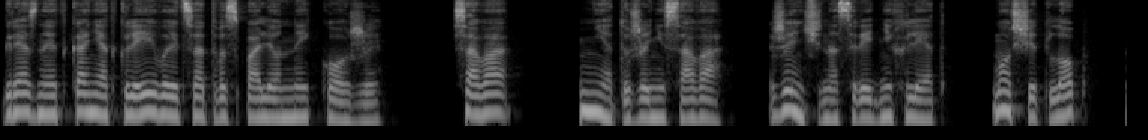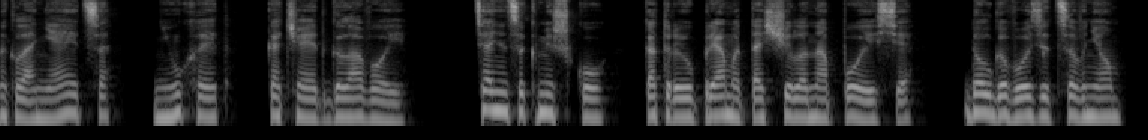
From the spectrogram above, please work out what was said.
грязная ткань отклеивается от воспаленной кожи. Сова... Нет, уже не сова. Женщина средних лет. Морщит лоб, наклоняется, нюхает, качает головой. Тянется к мешку, который упрямо тащила на поясе. Долго возится в нем,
